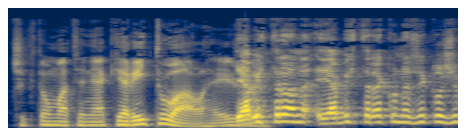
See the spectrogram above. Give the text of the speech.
Či k tomu máte nějaký rituál, hej? Já bych teda, já bych teda jako neřekl, že,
